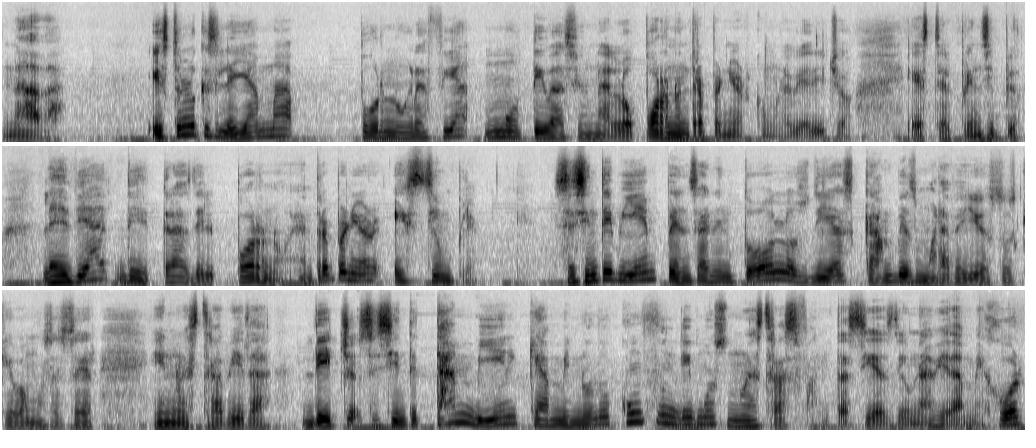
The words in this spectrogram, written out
nada. Esto es lo que se le llama pornografía motivacional o porno entrepreneur, como le había dicho este al principio. La idea detrás del porno entrepreneur es simple. Se siente bien pensar en todos los días cambios maravillosos que vamos a hacer en nuestra vida. De hecho, se siente tan bien que a menudo confundimos nuestras fantasías de una vida mejor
